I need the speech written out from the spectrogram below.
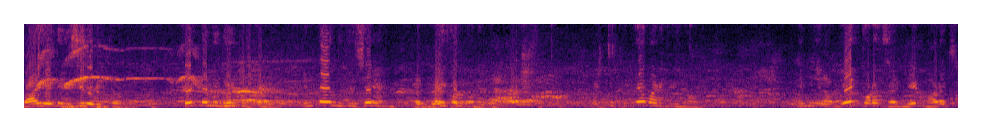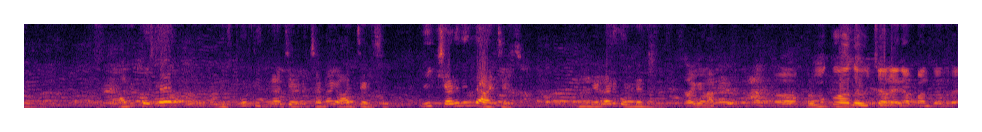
ಬಾಯಿಯಲ್ಲಿ ಬಿಸಿಲು ಹೊಡಿತಾವೆ ಕಣ್ಣಲ್ಲಿ ನೀರು ಇಂಥ ಒಂದು ದೃಶ್ಯ ನನ್ನ ಲೈಫಲ್ಲಿ ನೋಡಿದೆ. ಎಷ್ಟು ಪುಣ್ಯ ಮಾಡಿದ್ವಿ ನಾವು. ನಿಮಗೆ ನಾವು ಏನು ಕೊಡೋಕ್ಕೆ ಸರ್, ಏನು ಮಾಡೋಕ್ಕೆ ಸರ್? ಅದಕ್ಕೋಸ್ಕರ ಇದು ಸ್ಫೂರ್ತಿ ದಿನಾಚರಣೆ ಚೆನ್ನಾಗಿ ಆಚರಿಸಿ. ಈ ಕ್ಷಣದಿಂದ ಆಚರಿಸಿ. ನಿಮ್ಗೆಲ್ಲರಿಗೂ ರಾಗಣ್ಣ ಪ್ರಮುಖವಾದ ವಿಚಾರ ಏನಪ್ಪ ಅಂತಂದ್ರೆ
